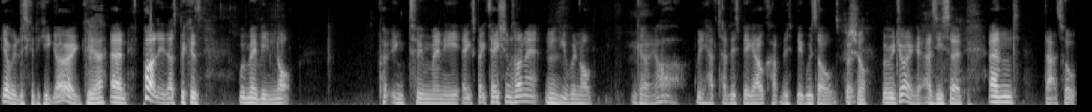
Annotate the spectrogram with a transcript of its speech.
yeah, we're just going to keep going. yeah. And partly that's because we're maybe not putting too many expectations on it. Mm. We're not going, oh, we have to have this big outcome, this big results. But sure. we're enjoying it, as you said. And that's what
